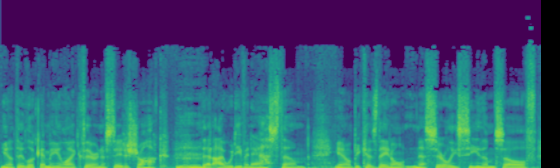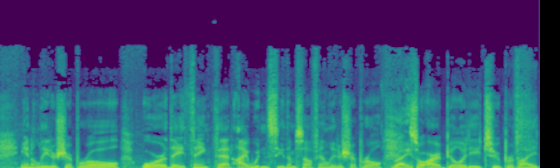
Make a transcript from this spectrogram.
you know, they look at me like they're in a state of shock mm-hmm. that I would even ask them, you know, because they don't necessarily see themselves in a leadership role or they think that I wouldn't see themselves in a leadership role. Right. So our ability to provide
